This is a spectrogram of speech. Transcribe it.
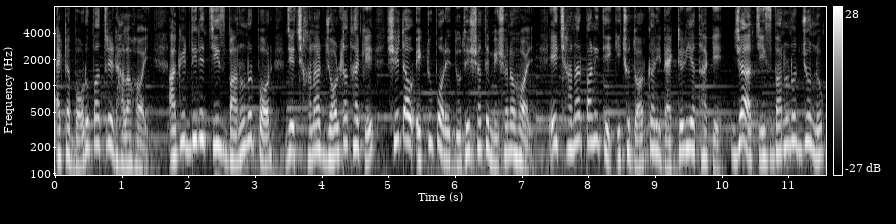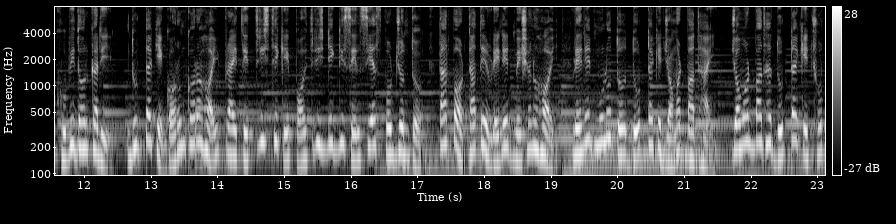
একটা বড় পাত্রে ঢালা হয়। আগের দিনে চিজ বানানোর পর যে ছানার জলটা থাকে, সেটাও একটু পরে দুধের সাথে মেশানো হয়। এই ছানার পানিতে কিছু দরকারি ব্যাকটেরিয়া থাকে, যা চিজ বানানোর জন্য খুবই দরকারি। দুধটাকে গরম করা হয় প্রায় তেত্রিশ থেকে পঁয়ত্রিশ ডিগ্রি সেলসিয়াস পর্যন্ত। তারপর তাতে রেনেড মেশানো হয়। রেনেড মূলত দুধটাকে জমাট বাঁধায়। জমাট বাঁধা দুধটাকে ছোট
